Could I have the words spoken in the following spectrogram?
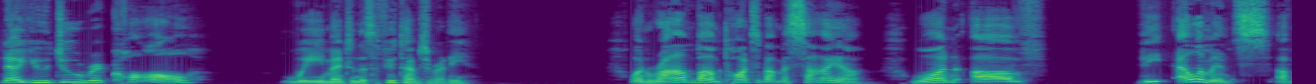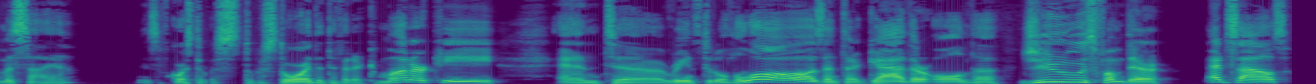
Now you do recall, we mentioned this a few times already, when Rambam talks about Messiah, one of the elements of Messiah is, of course, to, restore the Davidic monarchy and to reinstitute all the laws and to gather all the Jews from their exiles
